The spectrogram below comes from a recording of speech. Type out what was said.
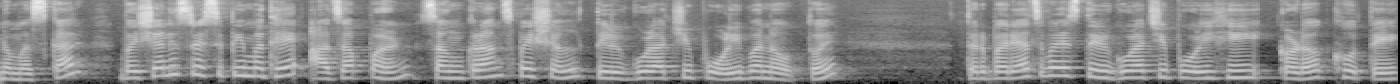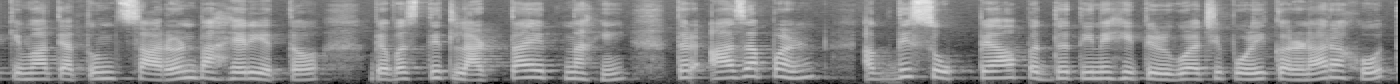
नमस्कार. वैशालीस रेसिपीमध्ये आज आपण संक्रांत स्पेशल तिळगुळाची पोळी बनवतोय. तर बऱ्याच वेळेस तिळगुळाची पोळी ही कडक होते किंवा त्यातून सारण बाहेर येतं व्यवस्थित लाटता येत नाही. तर आज आपण अगदी सोप्या पद्धतीने ही तिळगुळाची पोळी करणार आहोत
